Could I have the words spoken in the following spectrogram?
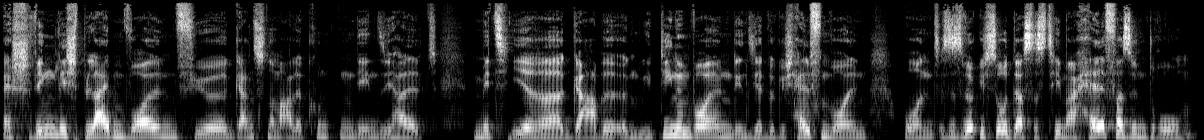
erschwinglich bleiben wollen für ganz normale Kunden, denen sie halt mit ihrer Gabe irgendwie dienen wollen, denen sie halt wirklich helfen wollen. Und es ist wirklich so, dass das Thema Helfersyndrom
